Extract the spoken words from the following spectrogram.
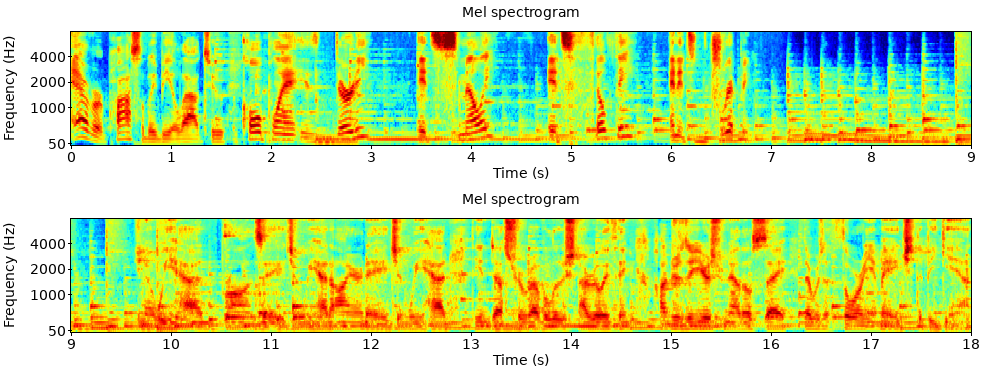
ever possibly be allowed to. A coal plant is dirty, it's smelly, it's filthy, and it's dripping. We had Bronze Age and we had Iron Age and we had the Industrial Revolution. I really think hundreds of years from now they'll say there was a thorium age that began.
